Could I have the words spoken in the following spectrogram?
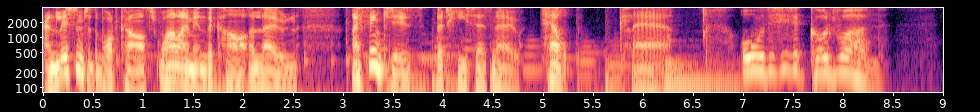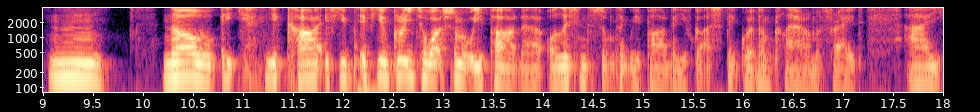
and listen to the podcast while I'm in the car alone? I think it is, but he says no. Help, Claire. Oh, this is a good one. Hmm. No, you can't. If you if you agree to watch something with your partner or listen to something with your partner, you've got to stick with them, Claire. I'm afraid. I.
